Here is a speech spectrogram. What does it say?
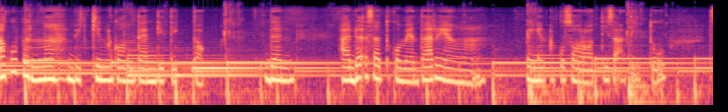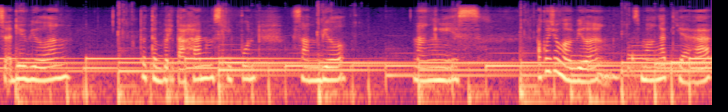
Aku pernah bikin konten di TikTok dan ada satu komentar yang pengen aku soroti saat itu. Saat dia bilang tetap bertahan meskipun sambil nangis. Aku cuma bilang semangat ya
